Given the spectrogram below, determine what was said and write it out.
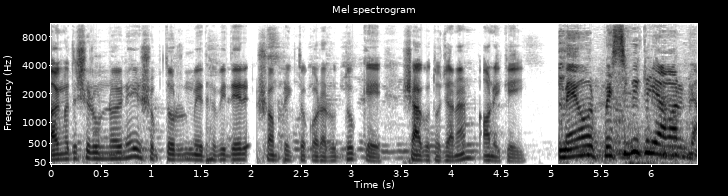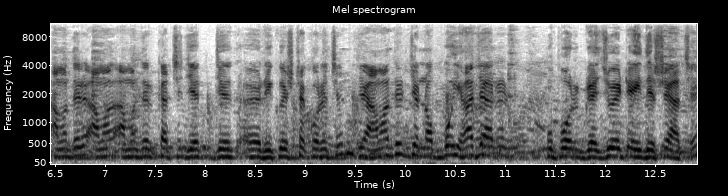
বাংলাদেশের উন্নয়নে এসব তরুণ মেধাবীদের সম্পৃক্ত করার উদ্যোগকে স্বাগত জানান অনেকেই। মেয়র স্পেসিফিকলি আমার, আমাদের আমাদের কাছে যে যে রিকোয়েস্টটা করেছেন যে আমাদের যে নব্বই হাজারের উপর গ্র্যাজুয়েট এই দেশে আছে,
